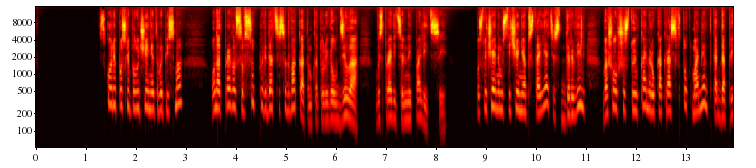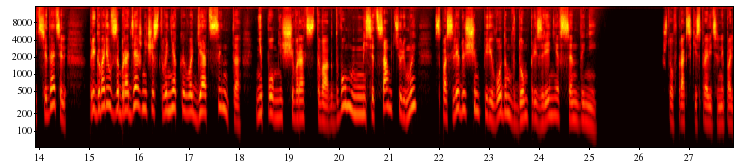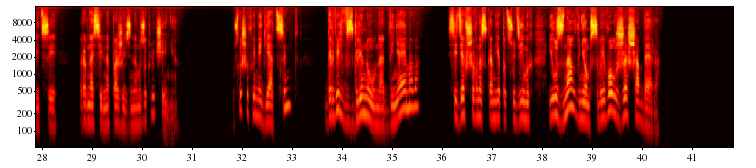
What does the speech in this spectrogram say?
Вскоре после получения этого письма он отправился в суд повидаться с адвокатом, который вел дела в исправительной полиции. По случайному стечению обстоятельств Дервиль вошел в шестую камеру как раз в тот момент, когда председатель приговорил за бродяжничество некоего гиацинта, не помнящего родства, к двум месяцам тюрьмы с последующим переводом в дом презрения в Сен-Дени, что в практике исправительной полиции равносильно пожизненному заключению. Услышав имя гиацинт, Дервиль взглянул на обвиняемого — сидевшего на скамье подсудимых, и узнал в нем своего лже-шабера.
